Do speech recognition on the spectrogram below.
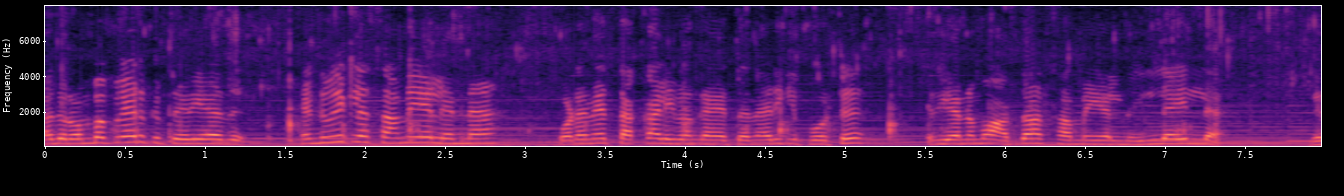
அது ரொம்ப பேருக்கு தெரியாது. எங்கள் வீட்டில் சமையல் என்ன? உடனே தக்காளி வெங்காயத்தை நறுக்கி போட்டு இது என்னமோ அதான் சமையல்னு. இல்லை இல்லை. இந்த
